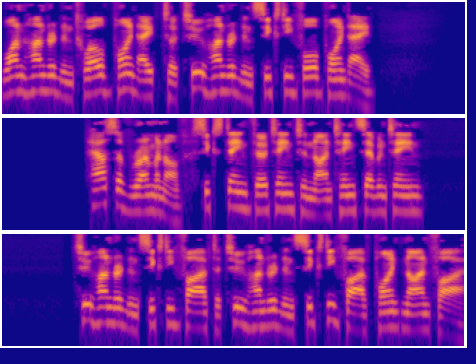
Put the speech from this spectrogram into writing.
112.8 to 264.8. House of Romanov 1613 to 1917 265 to 265.95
